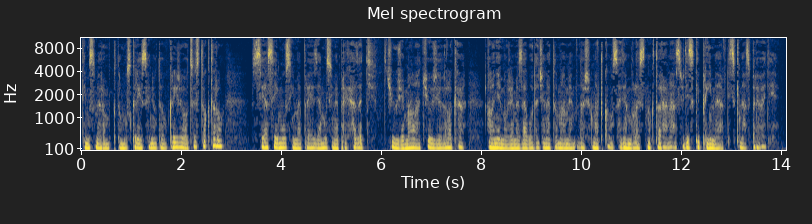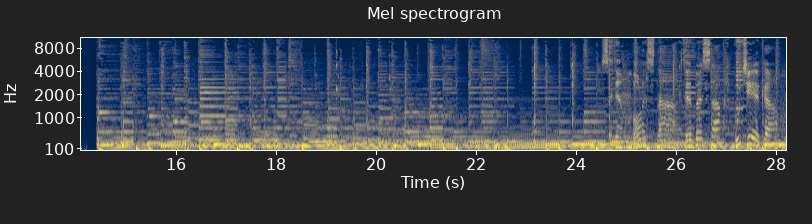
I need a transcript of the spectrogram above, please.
tým smerom k tomu skrieseniu, tou krížovou cestou, ktorú si asi musíme prejsť a musíme prechádzať, či už je malá, či už je veľká, ale nemôžeme zabúdať, že na to máme našu matku sedem bolestnú, ktorá nás vždycky príjme a vždycky nás prevedie. Idem bolestná, k tebe sa utiekam.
